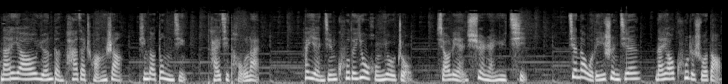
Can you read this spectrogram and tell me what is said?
南瑶原本趴在床上，听到动静，抬起头来，她眼睛哭得又红又肿，小脸渲然欲泣。见到我的一瞬间，南瑶哭着说道：“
